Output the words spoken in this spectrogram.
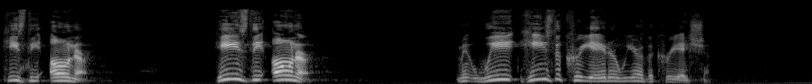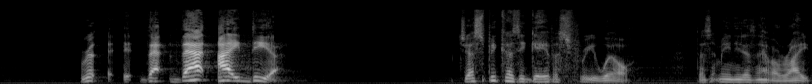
He's the owner. He's the owner. I mean, we, he's the creator, we are the creation. That, that idea, just because he gave us free will, doesn't mean he doesn't have a right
